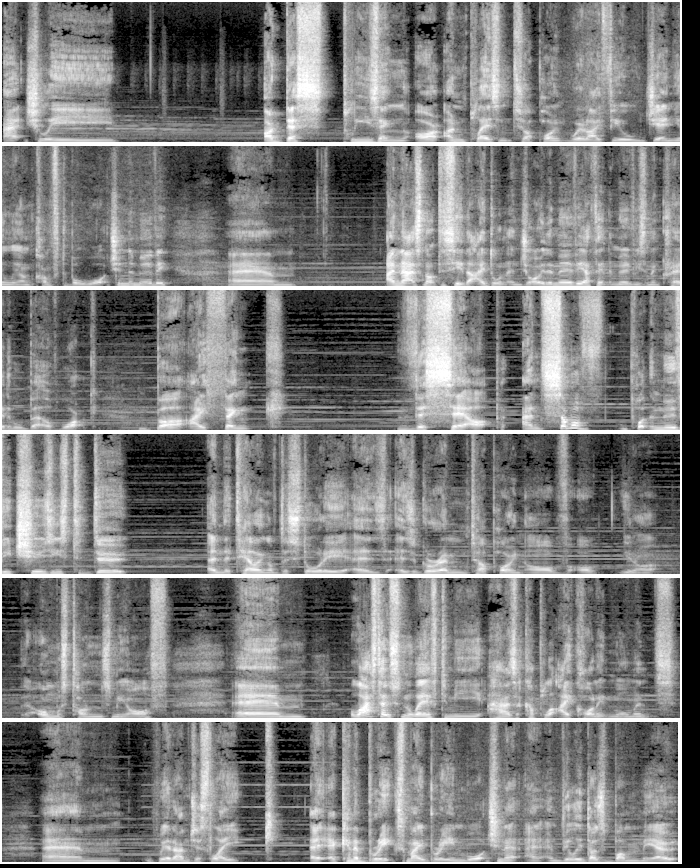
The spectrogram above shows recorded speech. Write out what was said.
actually are displeasing or unpleasant to a point where I feel genuinely uncomfortable watching the movie. Um, and that's not to say that I don't enjoy the movie. I think the movie's an incredible bit of work, but I think the setup and some of what the movie chooses to do in the telling of the story is is grim to a point of of you know almost turns me off. Um, Last House on the Left to me has a couple of iconic moments um, where I'm just like it, it kind of breaks my brain watching it and, and really does bum me out.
